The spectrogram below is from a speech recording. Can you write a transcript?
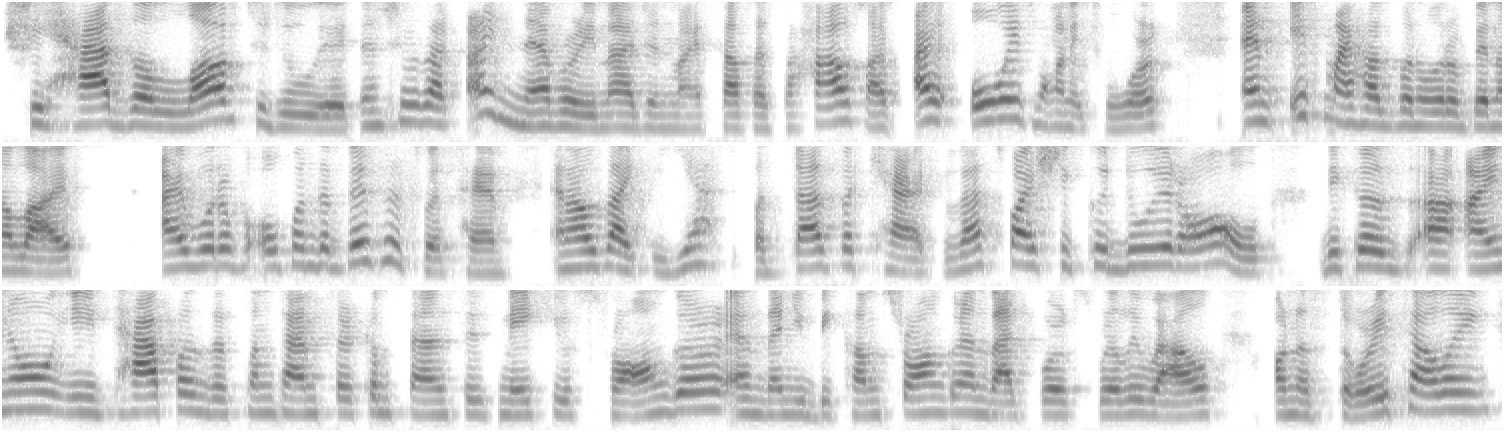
She had the love to do it. And she was like, I never imagined myself as a housewife. I always wanted to work. And if my husband would have been alive, I would have opened a business with him. And I was like, yes, but that's a character. That's why she could do it all. Because uh, I know it happens that sometimes circumstances make you stronger and then you become stronger. And that works really well on a storytelling.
